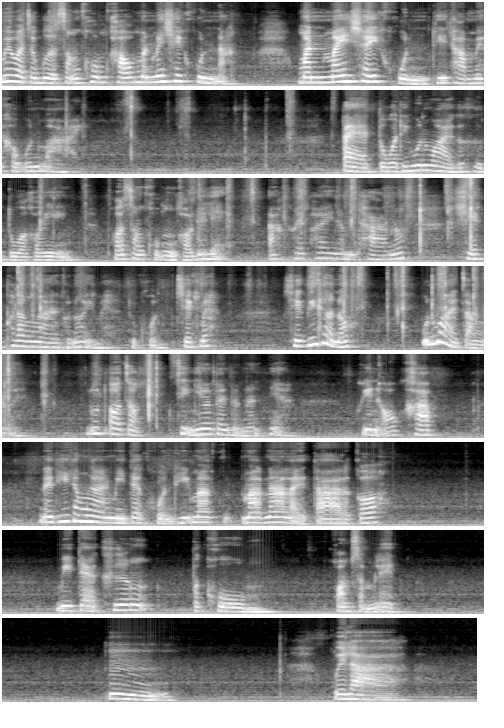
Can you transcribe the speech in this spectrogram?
ไม่ว่าจะเบื่อสังคมเขามันไม่ใช่คุณนะมันไม่ใช่คุณที่ทำให้เขาวุ่นวาย แต่ตัวที่วุ่นวายก็คือตัวเขาเอง เพราะสังคมของเขาด้วยแหละอะให้ไพ่นำทางเนาะเช็คพลังงานเขาหน่อยไหมทุกคนเช็คไหมเช็คดิเถอะเนาะวุ่นวายจังเลยรุดออกจากสิ่งที่มันเป็นแบบนั้นเนี่ย Queen of Cup ในที่ทำงานมีแต่คนที่มากมากหน้าหลายตาแล้วก็ มีแต่เครื่องประโคม ความสำเร็จ อืม เวลา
